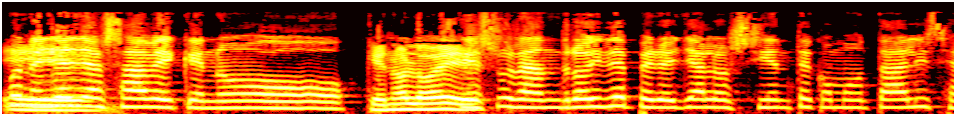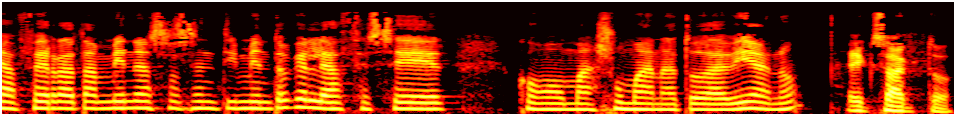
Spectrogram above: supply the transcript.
Bueno, Eh, ella ya sabe que no, que no lo que es. es un androide, pero ella lo siente como tal y se aferra también a ese sentimiento que le hace ser como más humana todavía, ¿no? Exacto.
